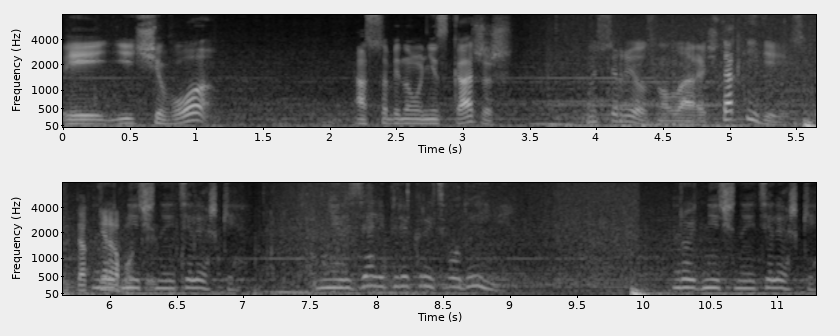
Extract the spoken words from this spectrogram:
И ничего особенного не скажешь. Ну серьезно, Ларыч, так не действует, так не работает. Рудничные тележки. Нельзя ли перекрыть воду ими? Рудничные тележки.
